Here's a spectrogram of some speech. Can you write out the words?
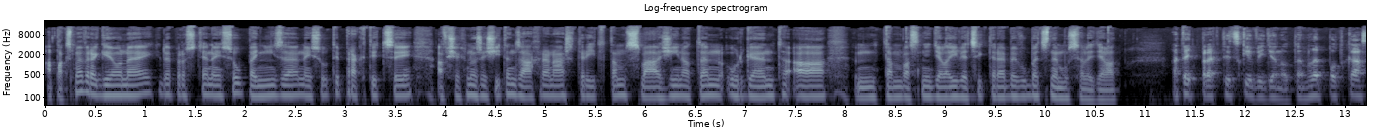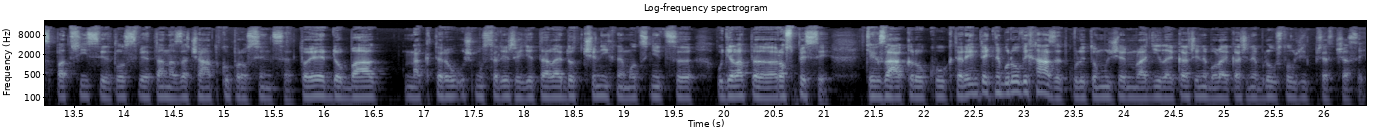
A pak jsme v regionech, kde prostě nejsou peníze, nejsou jsou ty praktici a všechno řeší ten záchranář, který to tam sváží na ten urgent a mm, tam vlastně dělají věci, které by vůbec nemuseli dělat. A teď prakticky viděno, tenhle podcast patří světlo světa na začátku prosince. To je doba, na kterou už museli ředitelé dotčených nemocnic udělat rozpisy těch zákroků, které jim teď nebudou vycházet kvůli tomu, že mladí lékaři nebo lékaři nebudou sloužit přes časy.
